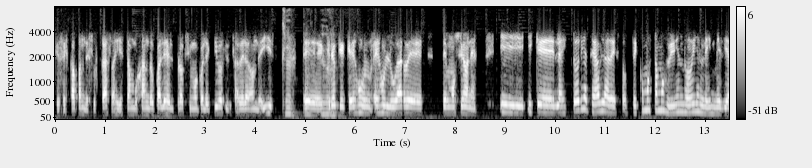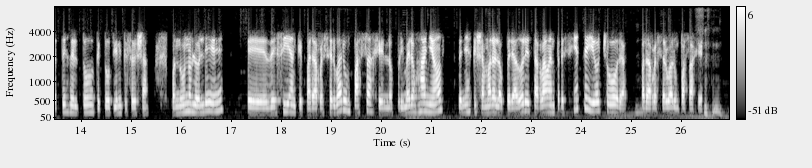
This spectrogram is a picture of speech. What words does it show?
que se escapan de sus casas y están buscando cuál es el próximo colectivo sin saber a dónde ir. Eh, creo que, que es, un, es un lugar de emociones y, y, que la historia te habla de eso, de cómo estamos viviendo hoy en la inmediatez del todo, que todo tiene que ser ya. Cuando uno lo lee, eh, decían que para reservar un pasaje en los primeros años tenías que llamar a la operadora y tardaba entre 7 y 8 horas para reservar un pasaje.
